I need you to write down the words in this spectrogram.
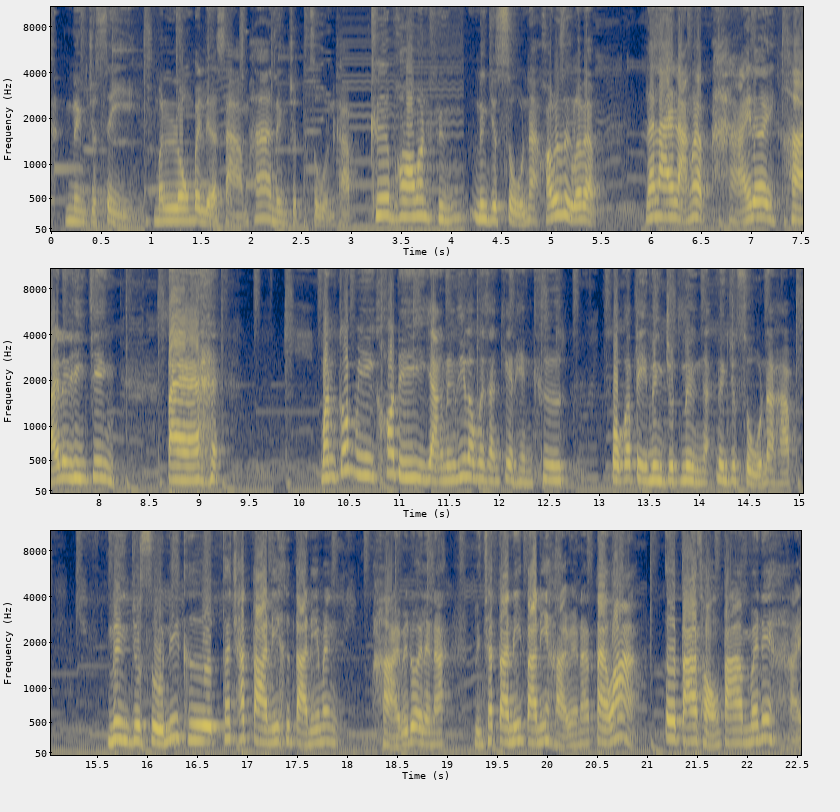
35 1.4 มันลงไปเหลือ 35 1.0 ครับ คือพอมันถึง 1.0อะความรู้สึกเราแบบละลายหลังแบบหายเลยหายเลยจริง ๆ แต่มันก็มีข้อดีอีกอย่างหนึ่งที่เราไปสังเกตเห็นคือปกติ 1.1 อะ 1.0 นะครับ 1.0 นี่คือถ้าชัดตานี้คือตานี้แม่ง หายไปด้วยเลยนะหรือชัดตานี้ตานี้หายไปนะ แต่ว่าเออตาสองตาไม่ได้หาย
